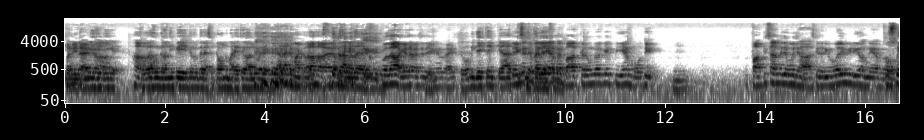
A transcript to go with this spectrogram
Funny type का, हाँ। तो राहुल गांधी पे इधर उधर ऐसे टाउन मारे थे आलू वाले। याद टमाटर हाँ, हाँ, तो बड़ा मज़ा आया। मज़ा आ गया था वैसे देखने में गाइस तो वो भी देखते हैं क्या देखने से पहले यार मैं बात करूँगा कि पीएम मोदी हम्म। पाकिस्तान में जब वो जहाज़ के ज़रिए वो वाली वीडियो हमने उस पे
